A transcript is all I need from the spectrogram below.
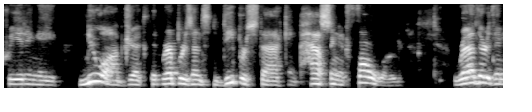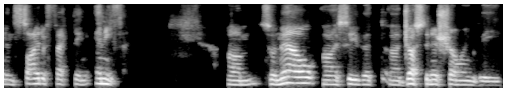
creating a new object that represents the deeper stack and passing it forward rather than in side affecting anything. Um, so now I see that uh, Justin is showing the,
